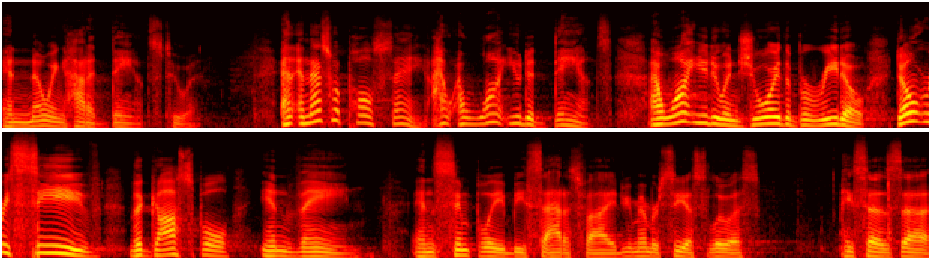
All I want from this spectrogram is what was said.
and knowing how to dance to it. And, and that's what Paul's saying. I, I want you to dance. I want you to enjoy the burrito. Don't receive the gospel in vain and simply be satisfied. You remember C.S. Lewis? He says, uh,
